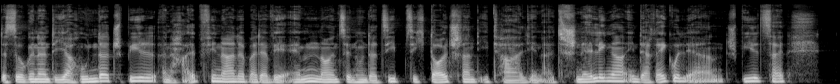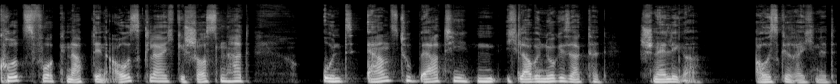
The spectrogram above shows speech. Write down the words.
das sogenannte Jahrhundertspiel, ein Halbfinale bei der WM 1970 Deutschland-Italien als Schnellinger in der regulären Spielzeit kurz vor knapp den Ausgleich geschossen hat und Ernst Huberti, ich glaube, nur gesagt hat, Schnellinger, ausgerechnet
